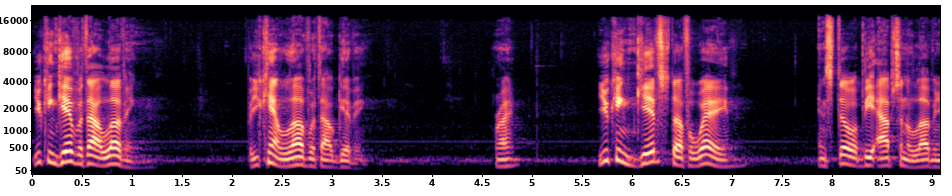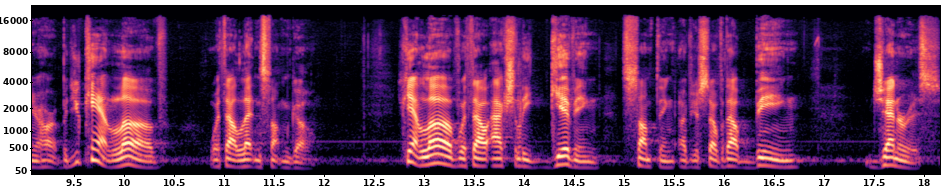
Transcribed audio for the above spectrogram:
You can give without loving, but you can't love without giving, right? You can give stuff away and still be absent of love in your heart, but you can't love without letting something go. You can't love without actually giving something of yourself, without being generous.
